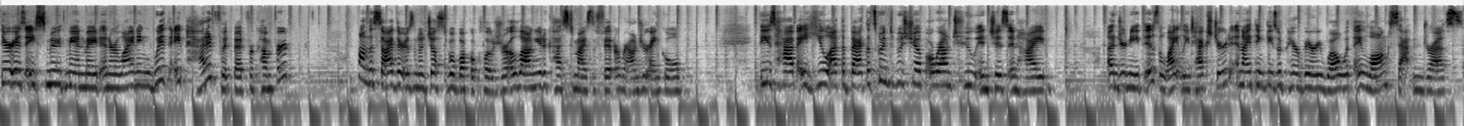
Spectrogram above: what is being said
There is a smooth man-made inner lining with a padded footbed for comfort. On the side, there is an adjustable buckle closure, allowing you to customize the fit around your ankle. These have a heel at the back that's going to boost you up around two inches in height. Underneath is lightly textured, and I think these would pair very well with a long satin dress.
